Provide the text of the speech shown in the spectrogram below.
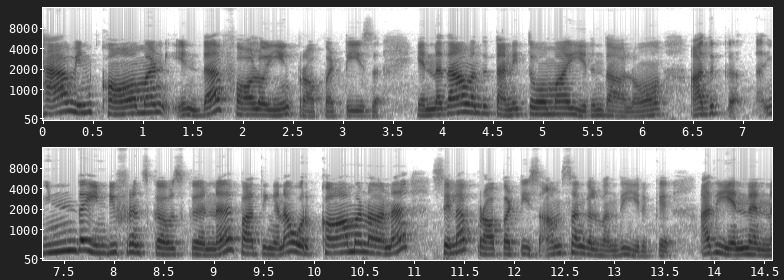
have in common in the following properties என்னதான் வந்து தனித்துவமாக இருந்தாலும் அதுக்கு இந்த இன்டிஃப்ரென்ஸ் கர்வ்ஸ்க்குன்னு பார்த்தீங்கன்னா ஒரு காமனான சில ப்ராப்பர்ட்டிஸ் அம்சங்கள் வந்து இருக்குது அது என்னென்ன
